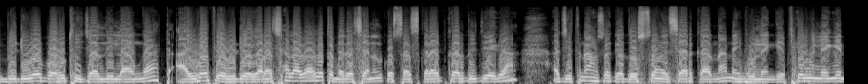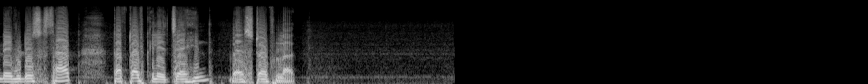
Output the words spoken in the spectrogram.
video बहुत ही जल्दी लाऊँगा। तो आई होप ये वीडियो अगर अच्छा लगा होगा तो मेरे चैनल को सब्सक्राइब कर दीजिएगा। और जितना हो सके दोस्तों में शेयर करना नहीं भूलेंगे। फिर मिलेंगे नए वीडियोज़ के साथ। तब तक के लिए जय हिंद बेस्ट ऑफ़ लक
